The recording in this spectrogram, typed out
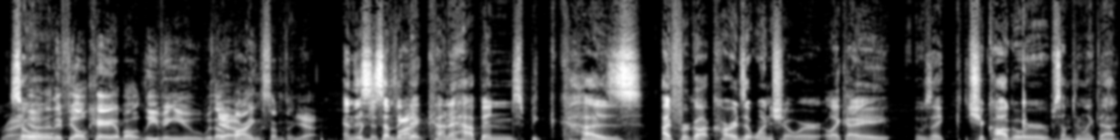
Right. So- Yeah, and they feel okay about leaving you without Yeah. buying something. yeah. And this Which is something fine. that kind of happened because I forgot cards at one show, or like I it was like Chicago or something like that.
